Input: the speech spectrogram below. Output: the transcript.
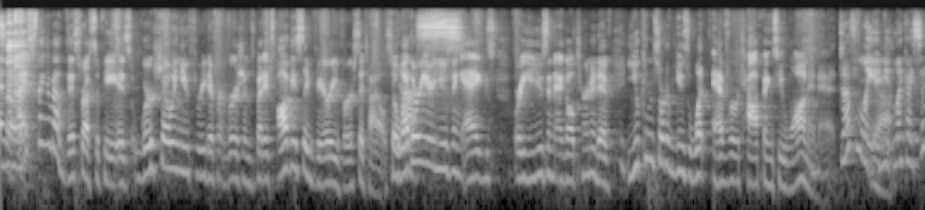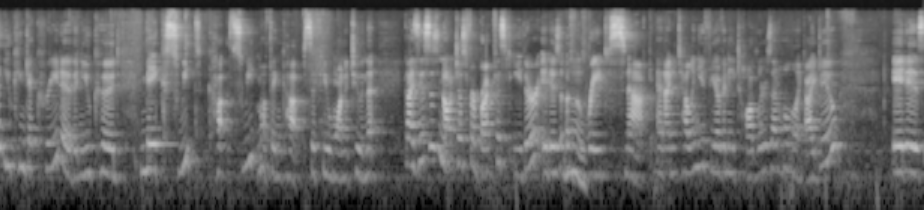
And the nice thing about this recipe is we're showing you three different versions, but it's obviously very versatile. So whether you're using eggs or you use an egg alternative, you can sort of use whatever toppings you want in it. Definitely, and you, like I said, you can get creative, and you could make sweet sweet muffin cups if you wanted to. And that, guys, this is not just for breakfast either. It is a Mm. great snack, and I'm telling you, if you have any toddlers at home like I do, it is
